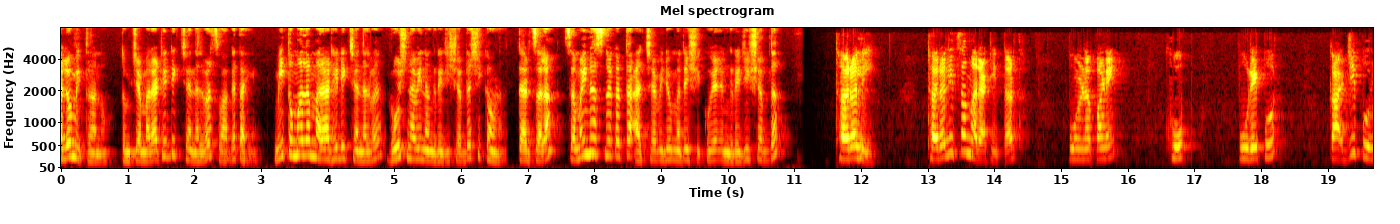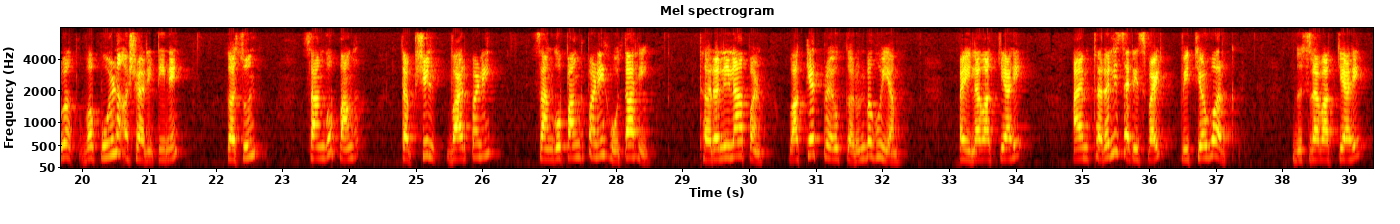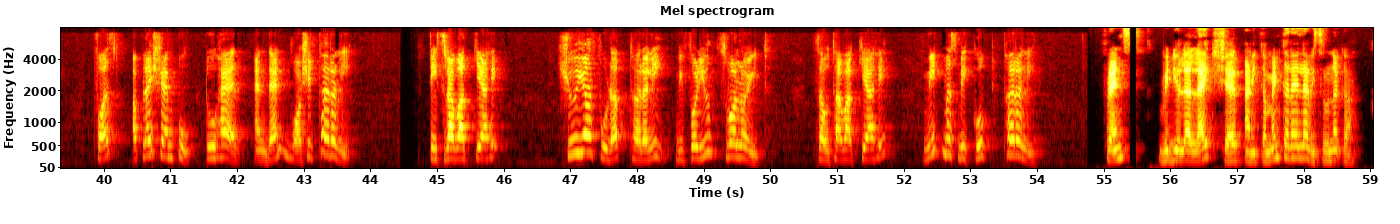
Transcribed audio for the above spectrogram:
Hello मित्रांनो तुमच्या Marathi Dick चॅनलवर स्वागत आहे. मी तुम्हाला मराठी डिक चॅनलवर रोज नवीन अंग्रेजी शब्द शिकवणार. तर चला समय नसणं करता आजच्या व्हिडिओमध्ये शिकूया इंग्रजी शब्द. थरली. थरलीचा मराठीत अर्थ पूर्णपणे खूप पुरेपूर काळजीपूर्वक व पूर्ण अशा रीतीने कसून सांगोपांग तपशील वारपणे सांगोपांगपणे होत आहे. थरलीला आपण वाक्यात प्रयोग करून बघूया. पहिला वाक्य आहे I am thoroughly satisfied with your work दुसरा वाक्य आहे first apply shampoo to hair and then wash it thoroughly तिसरा वाक्य आहे chew your food up thoroughly before you swallow it चौथा वाक्य आहे meat must be cooked thoroughly friends व्हिडिओला लाईक शेअर आणि कमेंट करायला विसरू नका.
